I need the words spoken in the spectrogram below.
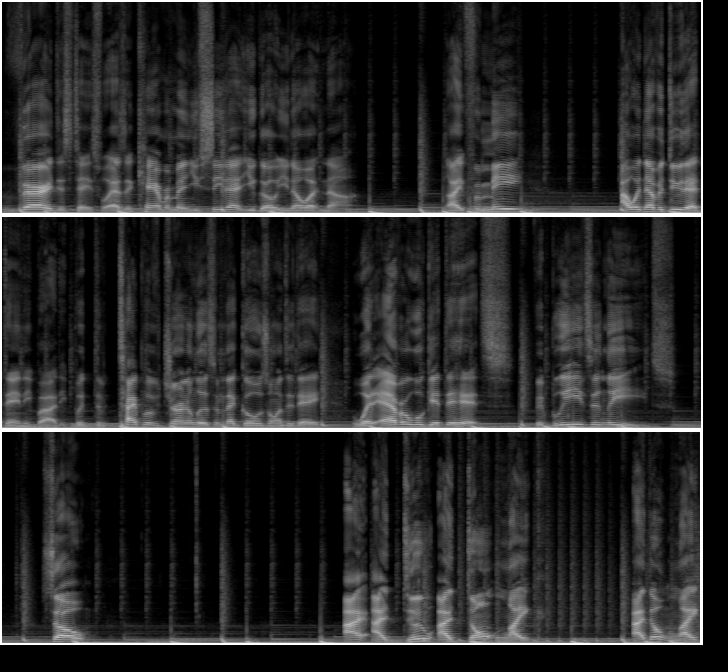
Very distasteful. As a cameraman, you see that, you go, you know what? Nah. Like for me, I would never do that to anybody. But the type of journalism that goes on today, whatever will get the hits. It bleeds, and leads. So I I do I don't like I don't like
